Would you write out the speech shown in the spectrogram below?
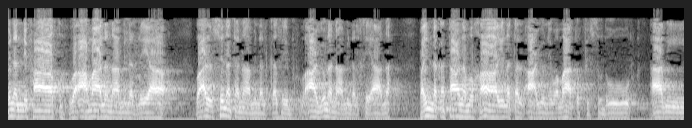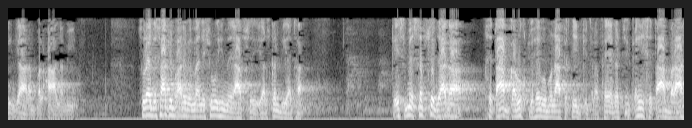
من النفاق واعمالنا من الرياء والسنتنا من الكذب واعيننا من الخيانه فإنك تعلم خائنة الأعين وما تخفي الصدور آمین یا رب العالمین۔ سورہ نساء کے بارے میں میں نے شروع ہی میں آپ سے یہ عرض کر دیا تھا کہ اس میں سب سے زیادہ خطاب کا رخ جو ہے وہ منافقین کی طرف ہے، اگرچہ کہیں خطاب براہ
